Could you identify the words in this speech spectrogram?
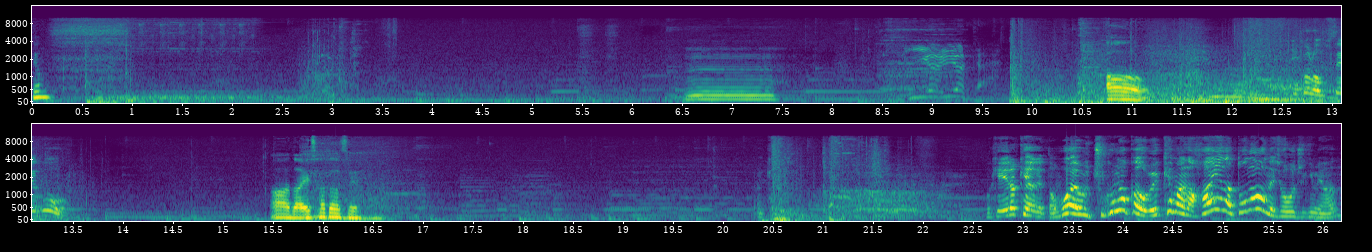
뿅. 음. 어우. 이걸 없애고. 아, 나의 사자세. 이렇게. 오케이, 이렇게 해야겠다. 뭐야, 이거 죽음 효과가 왜 이렇게 많아? 하이에나 또 나오네, 저거 죽이면.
